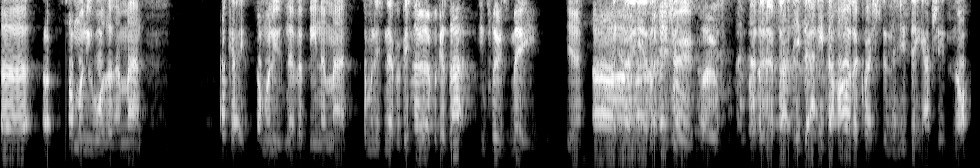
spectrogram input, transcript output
Uh, uh, someone who wasn't a man. Okay, Someone who's never been a man. someone who's never been. no, no, because that includes me. Yeah. Uh, Yeah, that's as well, true. So I don't know if that. It's a, it's a harder question than you think. Actually, it's not.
